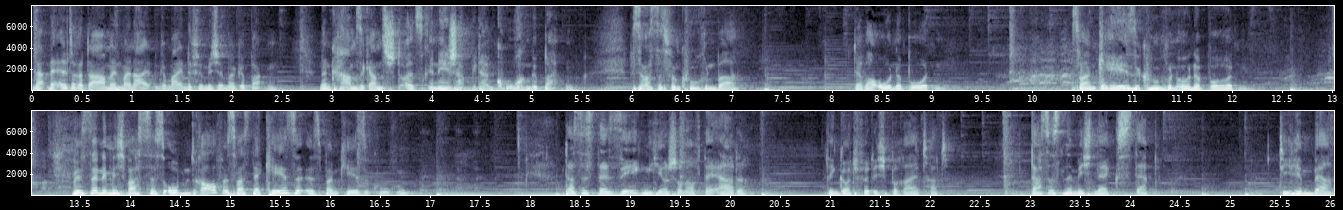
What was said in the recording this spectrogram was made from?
Da hat eine ältere Dame in meiner alten Gemeinde für mich immer gebacken. Und dann kam sie ganz stolz, René, ich habe wieder einen Kuchen gebacken. Wisst ihr, was das für ein Kuchen war? Der war ohne Boden. Es war ein Käsekuchen ohne Boden. Wisst ihr nämlich, was das oben drauf ist, was der Käse ist beim Käsekuchen? Das ist der Segen hier schon auf der Erde, den Gott für dich bereit hat. Das ist nämlich Next Step. Die Himbeeren,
